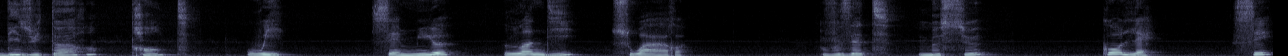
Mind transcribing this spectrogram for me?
18h30. oui, c'est mieux lundi soir. Vous êtes monsieur Collet. C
